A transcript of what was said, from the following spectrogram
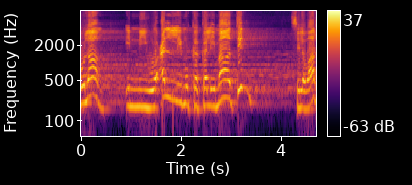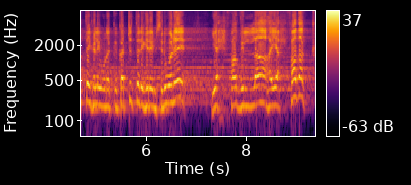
குலாம் இன்னி முக்க கலிமாத்தின் சில வார்த்தைகளை உனக்கு கற்றுத் தருகிறேன் சிறுவனே யஹ்ஃபதில்லாஹ யஹ்ஃபதக்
